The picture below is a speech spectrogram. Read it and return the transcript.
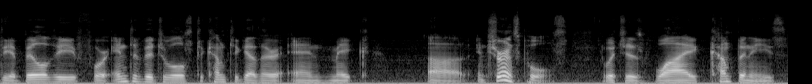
the ability for individuals to come together and make uh, insurance pools, which is why companies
